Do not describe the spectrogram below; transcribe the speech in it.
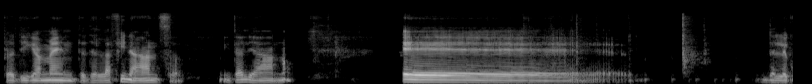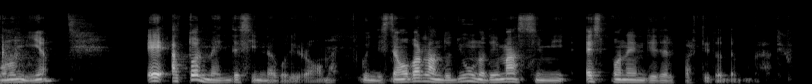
praticamente della finanza italiano e dell'economia e attualmente sindaco di Roma. Quindi stiamo parlando di uno dei massimi esponenti del Partito Democratico.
